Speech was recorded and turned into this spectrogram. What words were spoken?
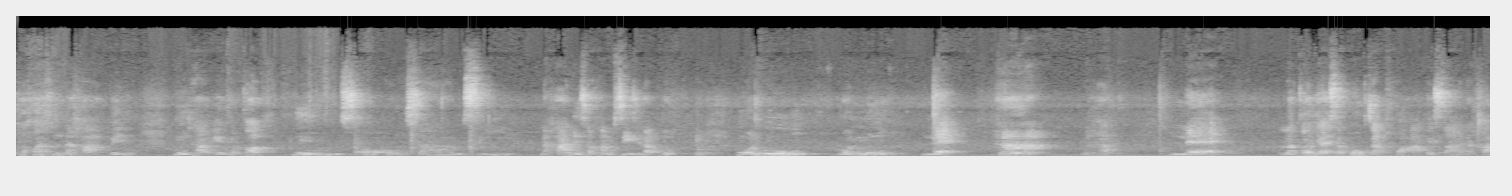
ค่อยๆขึ้นนะคะ เป็น มือเท้าเอวแล้วก็หนึ่งสองสามสี่นะคะหนึ่งสองสามสี่เสร็จแล้วปุ๊บม้วนมือม้วนมือและห้านะคะและแล้วก็ย้ายสะโพกจากขวาไปซ้ายนะคะ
